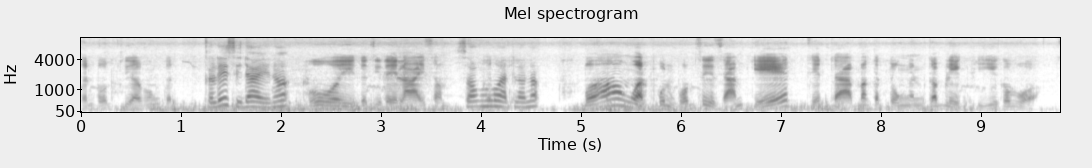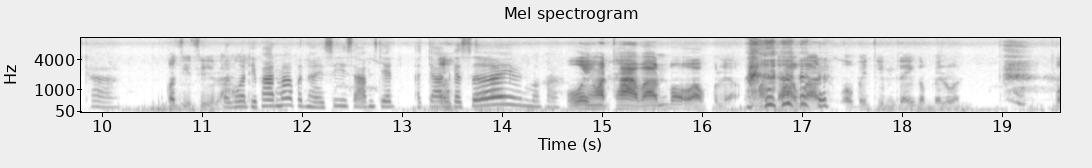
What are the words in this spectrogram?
กันผมเสือผมก็ก็เลยสิได้เนาะโอ้ยก็สิได้หลายซ้ำสองงวดแล้วเนาะบ่งวดพุ่นผมซื้อ37 73มันก็ตรงกันกับเลขผีเขาบอกค่ะก็สิซื้อหลาแต่ยงวดที่ผ่านมาเพิ่นให้437อาจารย์ก็เซยแม่นบ่ค่ะโอ้ยฮอดท่าว่ามันบ่ออกพุ่นแล้วฮอดท่าว่าเอาไปทิ่มไสก็ไปโลดบ่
